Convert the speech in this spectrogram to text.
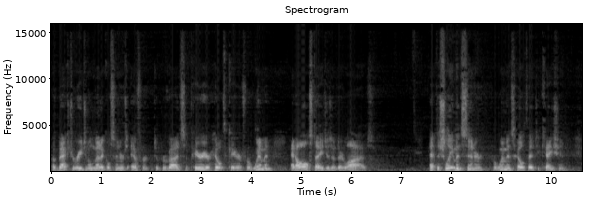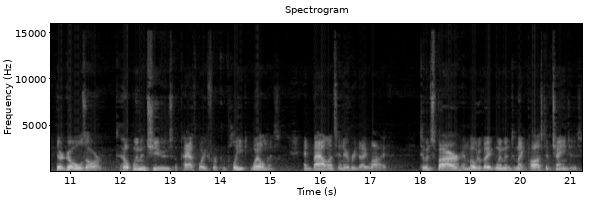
of Baxter Regional Medical Center's effort to provide superior health care for women at all stages of their lives. At the Schliemann Center for Women's Health Education, their goals are to help women choose a pathway for complete wellness and balance in everyday life, to inspire and motivate women to make positive changes,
